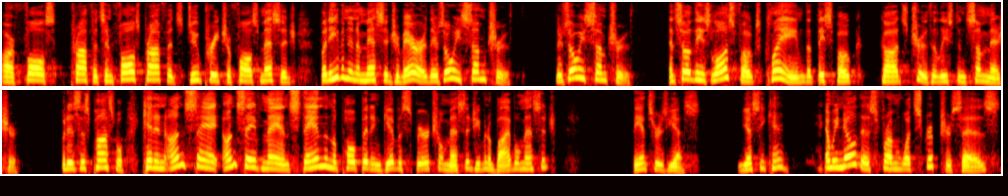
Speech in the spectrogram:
are false prophets, and false prophets do preach a false message, but even in a message of error, there's always some truth. There's always some truth. And so these lost folks claim that they spoke God's truth, at least in some measure. But is this possible? Can an unsaved, man stand in the pulpit and give a spiritual message, even a Bible message? The answer is yes. Yes, he can. And we know this from what Scripture says,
